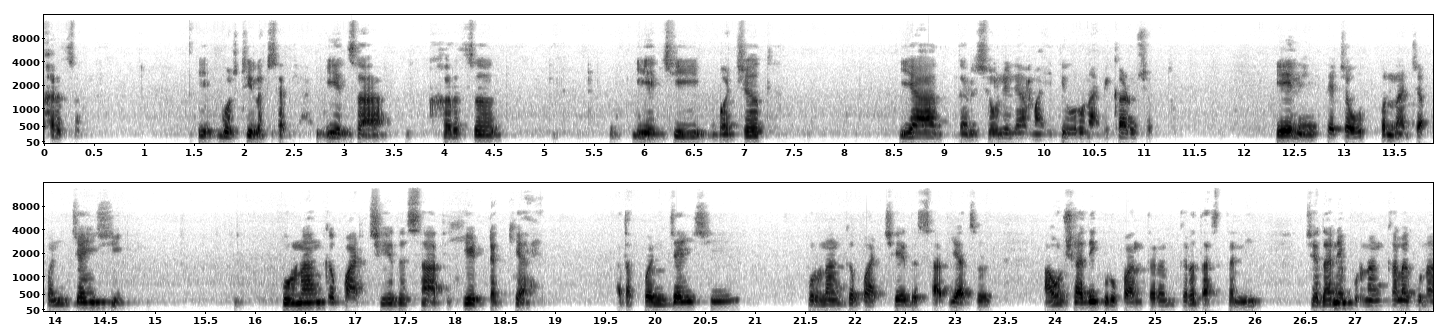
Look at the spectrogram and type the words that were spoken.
खर्च. एक गोष्टी लक्षात घ्या. याचा खर्च याची बचत या दर्शवलेल्या माहितीवरून आम्ही काढू शकतो. एने त्याच्या उत्पन्नाच्या पंच्याऐंशी पूर्णांक पाचशे सात हे टक्के आहेत. आता पंच्याऐंशी पूर्णांक पाचशे सात याचं अंशाधिक रूपांतरण करत असताना छेदाने पूर्णांकाला गुणा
